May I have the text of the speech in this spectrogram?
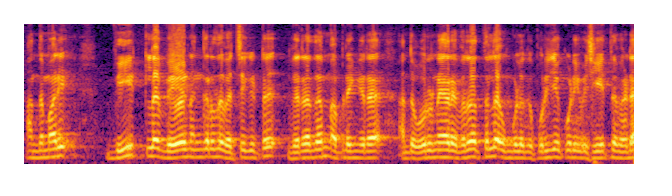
அந்த மாதிரி வீட்டில் வேணுங்கிறத வச்சுக்கிட்டு விரதம் அப்படிங்கிற அந்த ஒரு நேர விரதத்தில் உங்களுக்கு புரியக்கூடிய விஷயத்தை விட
